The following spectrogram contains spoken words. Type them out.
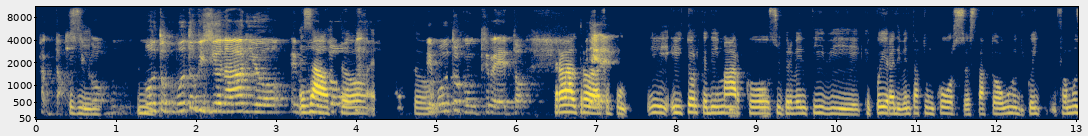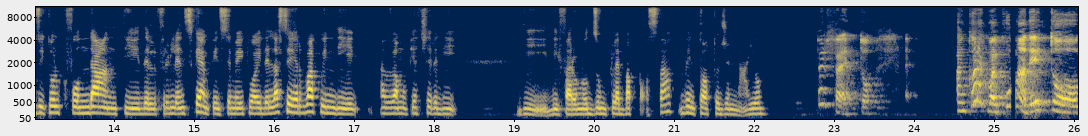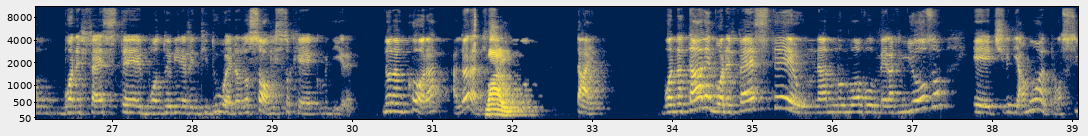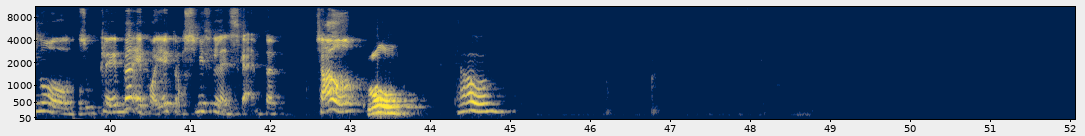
Fantastico, Così. Molto, molto visionario e, esatto, molto, esatto. e molto concreto. Tra l'altro, ecco, appunto, il, il, talk di Marco sui preventivi, che poi era diventato un corso, è stato uno di quei famosi talk fondanti del freelance camp insieme ai tuoi della serva, quindi avevamo piacere di, di, di fare uno Zoom club apposta, 28 gennaio. Perfetto. Ancora qualcuno ha detto buone feste, buon 2022, non lo so, visto che, come dire, non ancora? Allora diciamo, dai, buon Natale, buone feste, un anno nuovo meraviglioso e ci vediamo al prossimo Zoom Club e poi ai prossimi freelance camp. Ciao! Ciao! Ciao!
